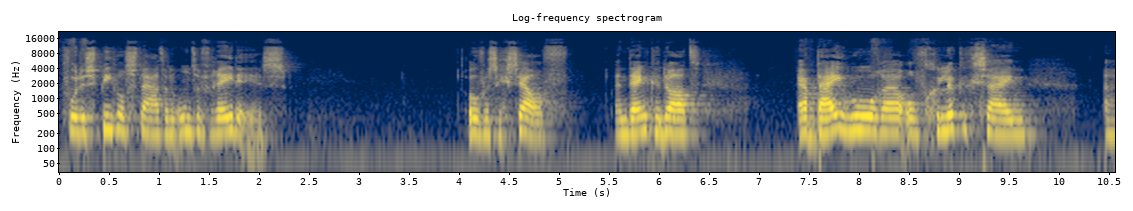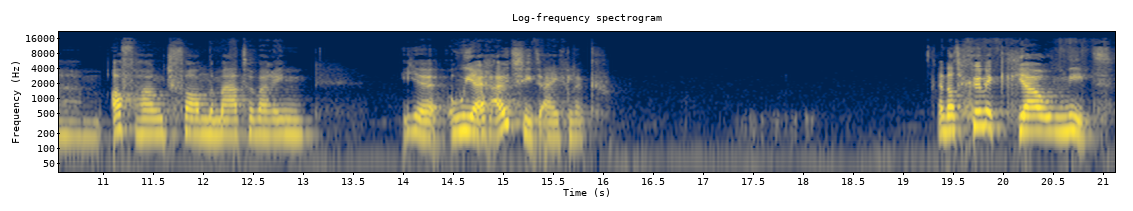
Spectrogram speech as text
voor de spiegel staat en ontevreden is over zichzelf. En denken dat erbij horen of gelukkig zijn um, afhangt van de mate waarin je, hoe je eruit ziet eigenlijk. En dat gun ik jou niet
